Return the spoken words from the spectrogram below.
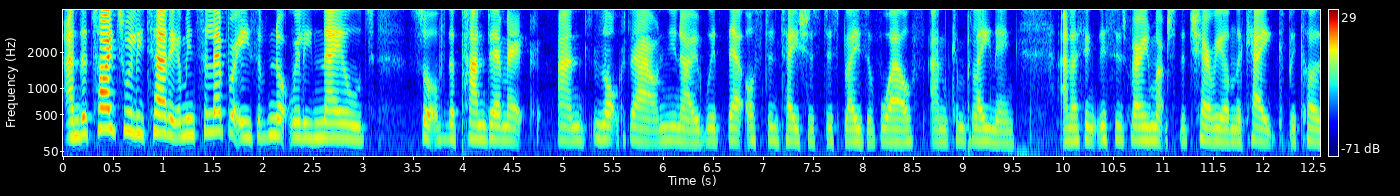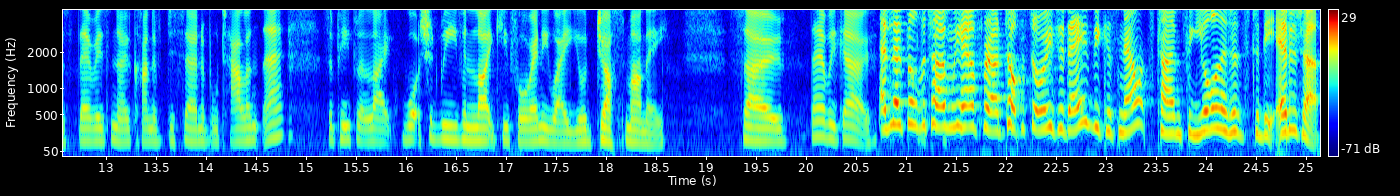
And the tide's really turning. I mean, celebrities have not really nailed sort of the pandemic and lockdown, you know, with their ostentatious displays of wealth and complaining. And I think this is very much the cherry on the cake because there is no kind of discernible talent there. So people are like, what should we even like you for anyway? You're just money. So there we go. And that's all the time we have for our top story today because now it's time for your letters to the editor.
